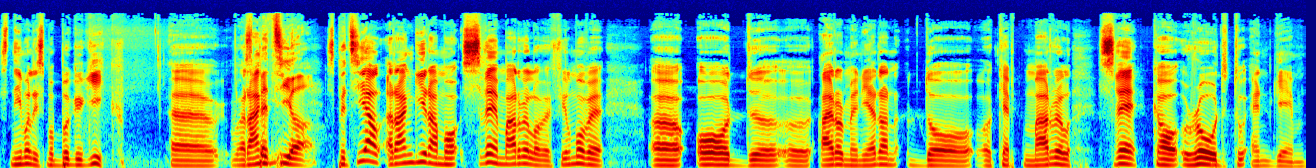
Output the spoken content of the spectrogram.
snimali smo BG Geek. Uh, rang, Specijal. specijal rangiramo sve Marvelove filmove uh, od uh, Iron Man 1 do uh, Captain Marvel, sve kao Road to Endgame.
